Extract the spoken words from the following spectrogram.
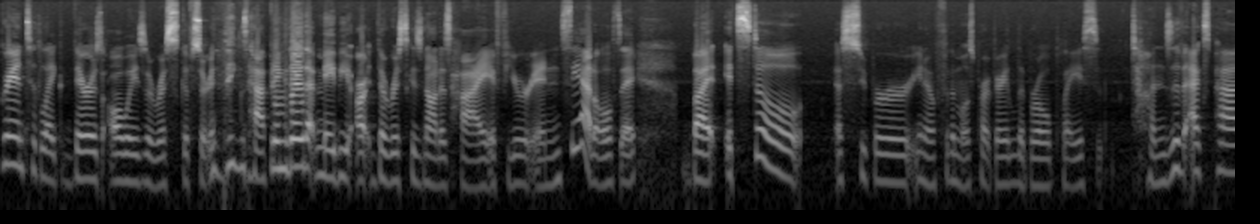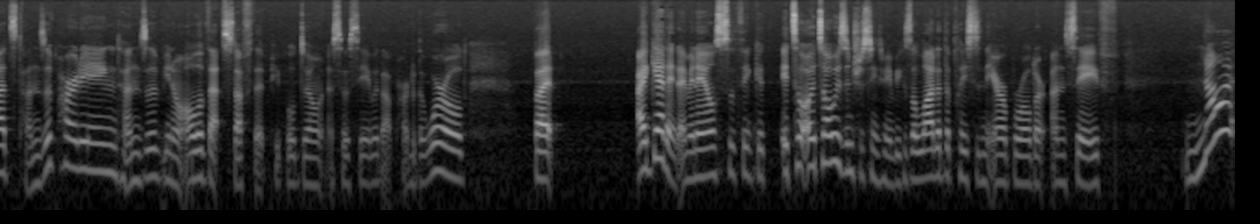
Granted, like there is always a risk of certain things happening there that maybe are, the risk is not as high if you're in Seattle, say, but it's still a super, you know, for the most part, very liberal place. Tons of expats, tons of partying, tons of, you know, all of that stuff that people don't associate with that part of the world. But I get it. I mean, I also think it, it's it's always interesting to me because a lot of the places in the Arab world are unsafe, not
